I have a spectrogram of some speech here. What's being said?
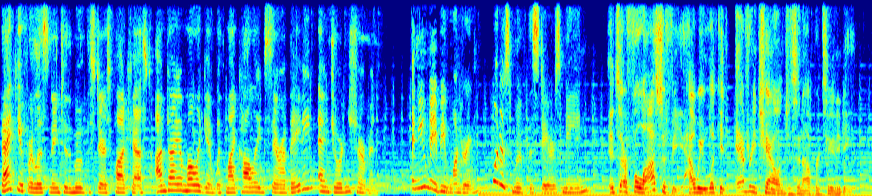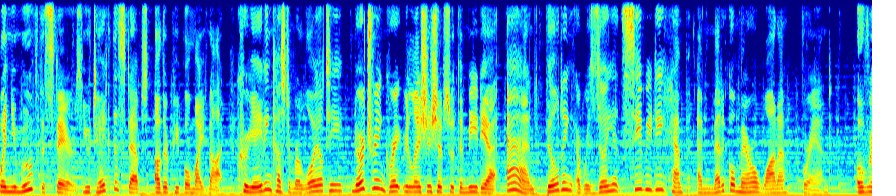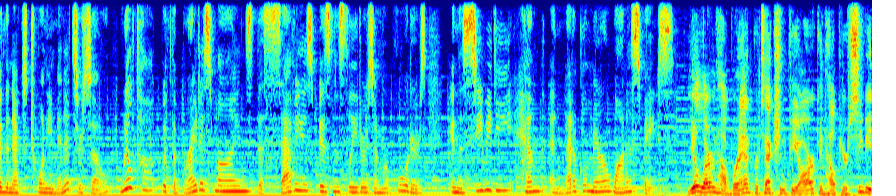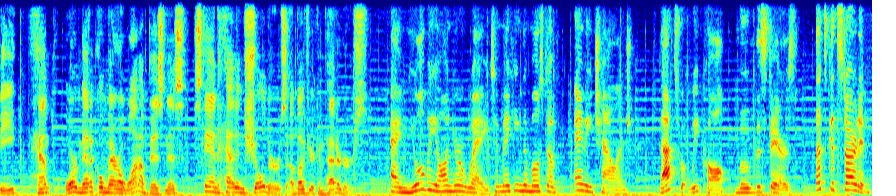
Thank you for listening to the Move the Stairs podcast. I'm Diane Mulligan with my colleagues Sarah Beatty and Jordan Sherman. And you may be wondering, what does Move the Stairs mean? It's our philosophy, how we look at every challenge as an opportunity. When you move the stairs, you take the steps other people might not, creating customer loyalty, nurturing great relationships with the media, and building a resilient CBD hemp and medical marijuana brand. Over the next 20 minutes or so, we'll talk with the brightest minds, the savviest business leaders, and reporters in the CBD, hemp, and medical marijuana space. You'll learn how brand protection PR can help your CBD, hemp, or medical marijuana business stand head and shoulders above your competitors. And you'll be on your way to making the most of any challenge. That's what we call Move the Stairs. Let's get started.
